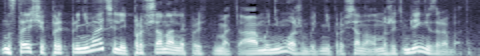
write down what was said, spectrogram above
настоящих предпринимателей, профессиональных предпринимателей, а мы не можем быть непрофессионалом, мы же этим деньги зарабатываем,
